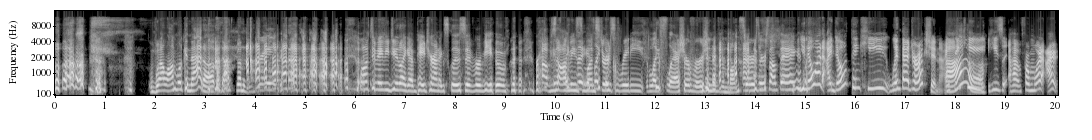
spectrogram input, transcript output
well, I'm looking that up. That's going to be great. we'll have to maybe do like a Patreon exclusive review of the Rob It's Zombie's like the, it's like Munsters. gritty, like slasher version of the Munsters or something. you know what? I don't think he went that direction. I Ah. think he he's uh, from what I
